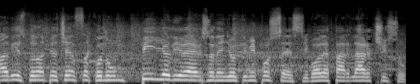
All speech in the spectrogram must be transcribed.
ha visto una Piacenza con un piglio diverso negli ultimi possessi, vuole parlarci su.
